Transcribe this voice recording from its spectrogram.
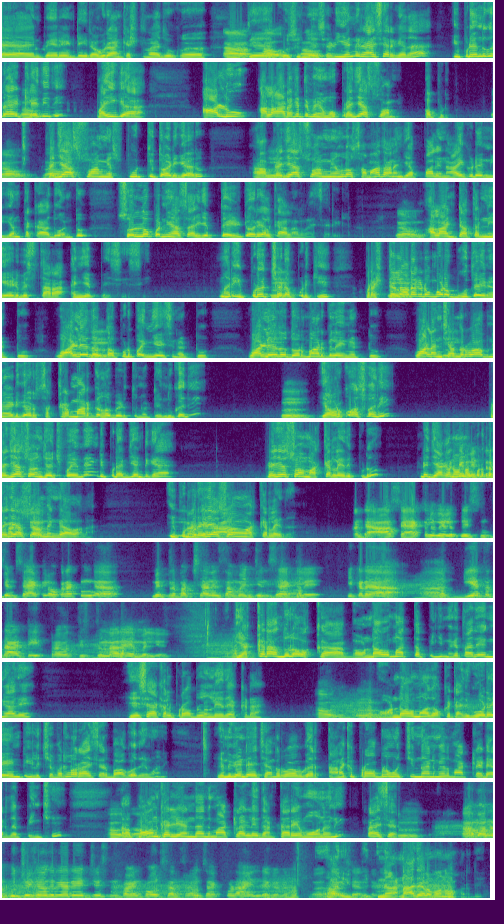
ఆయన పేరేంటి? రఘురామకృష్ణరాజు క్వశ్చన్. చేశాడు. ఇవన్నీ రాశారు కదా? ఇప్పుడు ఎందుకు రాయట్లేదు ఇది? పైగా వాళ్ళు అలా అడగటమేమో ప్రజాస్వామ్యం అప్పుడు. ప్రజాస్వామ్య స్ఫూర్తితో అడిగారు. ఆ ప్రజాస్వామ్యంలో సమాధానం చెప్పాలి నాయకుడే నియంత కాదు అంటూ సొల్లోపన్యాసాలు చెప్తే ఎడిటోరియల్ కాలాలు రాశారు వీళ్ళు. అలాంటి అతన్ని ఏడిపిస్తారా అని చెప్పేసేసి. మరి ఇప్పుడు వచ్చేటప్పటికి ప్రశ్నలు అడగడం కూడా బూతైనట్టు వాళ్ళేదో తప్పుడు పని చేసినట్టు వాళ్ళేదో దుర్మార్గులైనట్టు వాళ్ళని చంద్రబాబు నాయుడు గారు సక్రమ మార్గంలో పెడుతున్నట్టు ఎందుకు అది? ఎవరి కోసం అది? ప్రజాస్వామ్యం చచ్చిపోయింది ఏంటి ఇప్పుడు అర్జెంటుగా? ప్రజాస్వామ్యం అక్కర్లేదు ఇప్పుడు. అంటే జగన్ ఉన్నప్పుడు ప్రజాస్వామ్యం కావాలా? ఇప్పుడు ప్రజాస్వామ్యం అక్కర్లేదు. అంటే ఆ శాఖలు వీళ్ళు ప్రశ్నించిన శాఖలు ఒక రకంగా మిత్రపక్షానికి సంబంధించిన శాఖలే. ఇక్కడ గీత దాటి ప్రవర్తిస్తున్నారా ఎమ్మెల్యేలు? ఎక్కడ అందులో ఒక్క బొండావమాత తప్పించి మిగతాదేం కాదే? ఏ శాఖల ప్రాబ్లం లేదు ఎక్కడ బొండావమాద ఒక్కటి. అది కూడా ఏంటి? వీళ్ళు చివరిలో రాశారు బాగోదేమో అని. ఎందుకంటే చంద్రబాబు గారు తనకి ప్రాబ్లం వచ్చిన దాని మీద మాట్లాడారు తప్పించి పవన్ కళ్యాణ్ దాన్ని మాట్లాడలేదు అంటారేమోనని రాశారు. మన బుచ్చ చౌదరి గారు ఏం చేసిన పాయింట్ పౌర సరఫరాల శాఖ కూడా అయిందే కదా? నాదెల మనోహర్ది.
